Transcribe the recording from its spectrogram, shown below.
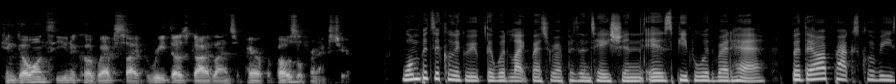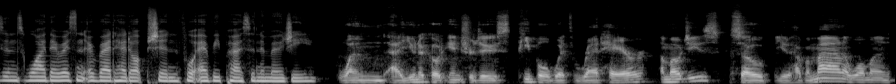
can go onto the Unicode website, read those guidelines, prepare a proposal for next year. One particular group that would like better representation is people with red hair, but there are practical reasons why there isn't a redhead option for every person emoji when uh, Unicode introduced people with red hair emojis. So you'd have a man, a woman,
